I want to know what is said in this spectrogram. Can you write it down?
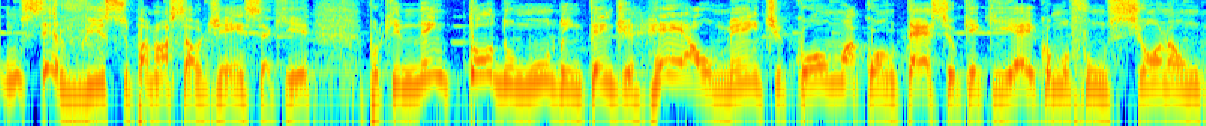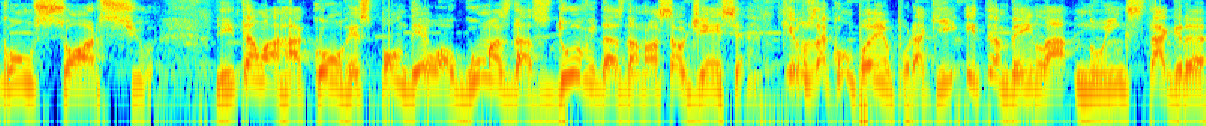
um serviço para nossa audiência aqui, porque nem todo mundo entende realmente como acontece, o que, que é e como funciona um consórcio. Então a Racon respondeu algumas das dúvidas da nossa audiência que nos acompanham por aqui e também lá no Instagram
